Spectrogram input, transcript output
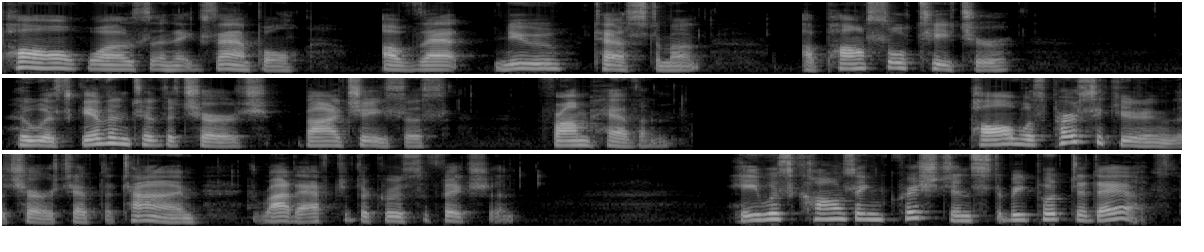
Paul was an example of that New Testament apostle teacher who was given to the church by Jesus from heaven. Paul was persecuting the church at the time, right after the crucifixion. He was causing Christians to be put to death.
